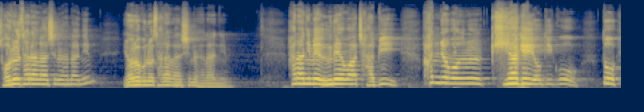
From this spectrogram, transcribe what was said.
저를 사랑하시는 하나님, 여러분을 사랑하시는 하나님, 하나님의 은혜와 자비, 한 영혼을 귀하게 여기고 또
